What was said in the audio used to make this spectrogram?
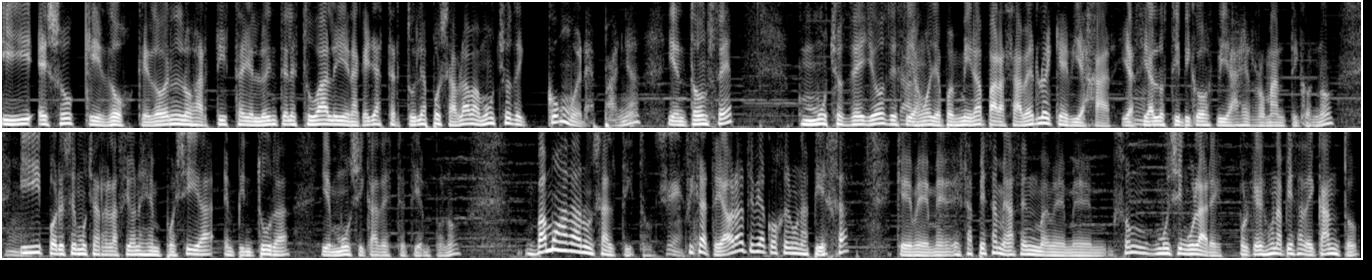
y eso quedó, quedó en los artistas y en los intelectuales y en aquellas tertulias pues se hablaba mucho de cómo era España y entonces muchos de ellos decían, Claro. oye, pues mira, para saberlo hay que viajar y hacían Mm. los típicos viajes románticos, ¿no? Mm. Y por eso hay muchas relaciones en poesía, en pintura y en música de este tiempo, ¿no? Vamos a dar un saltito. Fíjate, ahora te voy a coger una pieza que me, estas piezas me hacen, son muy singulares, porque es una pieza de canto,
